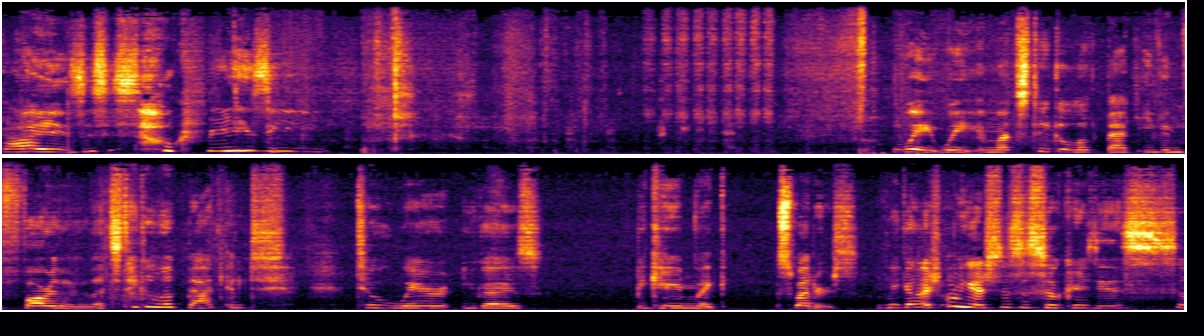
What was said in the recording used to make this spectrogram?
Guys, this is so crazy. Wait, wait, and let's take a look back even farther. Let's take a look back and to where you guys became like sweaters. Oh my gosh, oh my gosh, this is so crazy. This is so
